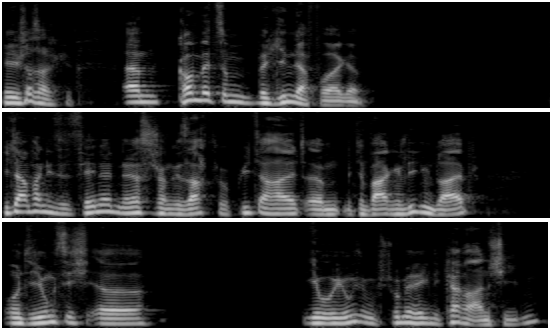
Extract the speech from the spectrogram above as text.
du? Schloss- ähm, kommen wir zum Beginn der Folge. Hier am Anfang diese Szene, den hast du schon gesagt, wo Peter halt ähm, mit dem Wagen liegen bleibt und die Jungs sich, äh, die Jungs im Sturmregen die Karre anschieben.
